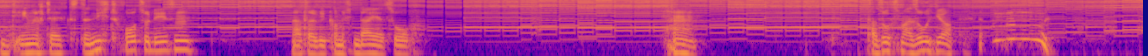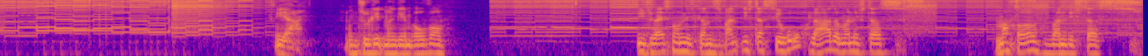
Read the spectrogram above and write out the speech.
die Englisch-Texte nicht vorzulesen. Na toll, wie komme ich denn da jetzt hoch? Hm. Versuch's mal so hier. Ja, und so geht mein Game Over. Ich weiß noch nicht ganz, wann ich das hier hochlade, wann ich das mache, wann ich das...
